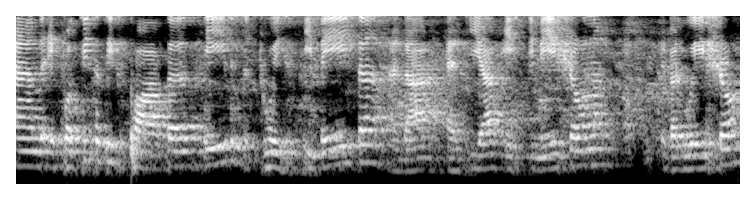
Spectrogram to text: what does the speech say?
and a quantitative part aimed to estimate and, uh, and here estimation, evaluation,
